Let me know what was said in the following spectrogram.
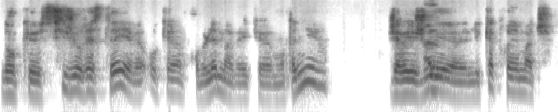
Donc, euh, si je restais, il n'y avait aucun problème avec euh, Montagnier. hein. J'avais joué euh, les quatre premiers matchs.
